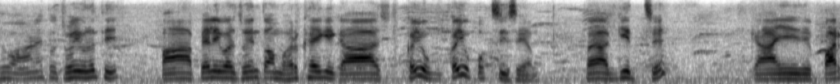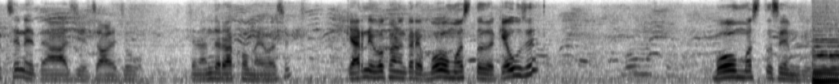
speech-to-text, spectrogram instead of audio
જો આણે તો જોયું નથી પણ આ પહેલી વાર જોઈને તો આમ હરખાઈ ગઈ કે આ કયું કયું પક્ષી છે એમ. ભાઈ આ ગીત છે કે આ એ પાર્ક છે ને ત્યાં આ જે જાળે જુઓ તેને અંદર રાખવામાં આવ્યા છે. ક્યારની વખાણ કરે? બહુ મસ્ત છે. કેવું છે? બહુ મસ્ત છે એમ કે.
